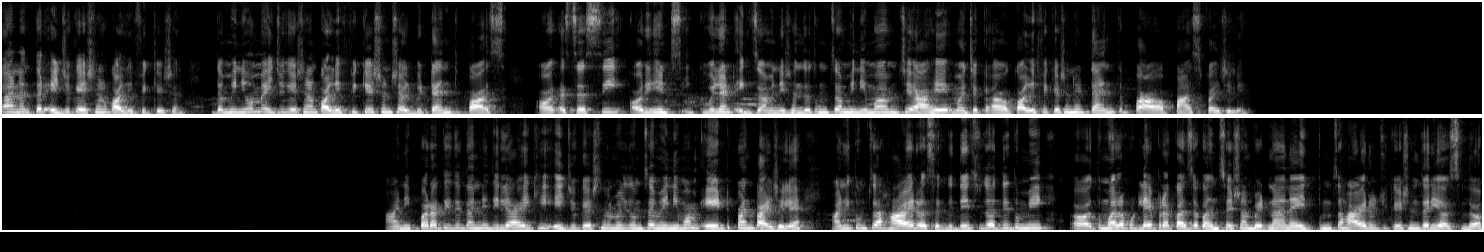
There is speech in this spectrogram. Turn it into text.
त्यानंतर educational qualification. The minimum educational qualification shall be tenth pass or S S C or its equivalent examination जर तुमचं मिनिमम जे आहे म्हणजे क्वालिफिकेशन हे टेन्थ पा पास पाहिजे. आणि परत इथे त्यांनी दिले आहे की एज्युकेशनल म्हणजे तुमचं मिनिमम एट पण पाहिजे आणि तुमचं हायर असेल तर ते सुद्धा ते तुम्ही तुम्हाला कुठल्याही प्रकारचं कन्सेशन भेटणार नाही. तुमचं हायर एज्युकेशन जरी असलं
